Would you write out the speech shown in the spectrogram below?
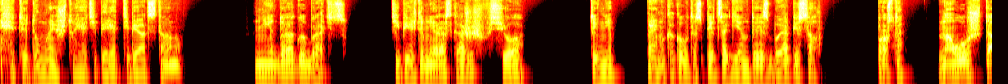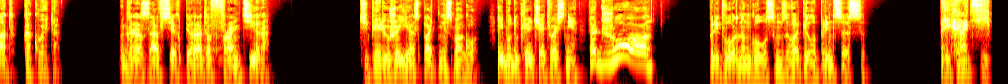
«И ты думаешь, что я теперь от тебя отстану?» «Нет, дорогой братец, теперь ты мне расскажешь все. Ты мне прямо какого-то спецагента СБ описал. Просто Наурштадт какой-то. Гроза всех пиратов Фронтира. Теперь уже я спать не смогу и буду кричать во сне «А, «Джон!» Притворным голосом завопила принцесса. «Прекрати!»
